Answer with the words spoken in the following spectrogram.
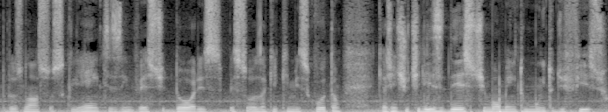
para os nossos clientes, investidores, pessoas aqui que me escutam, que a gente utilize deste momento muito difícil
